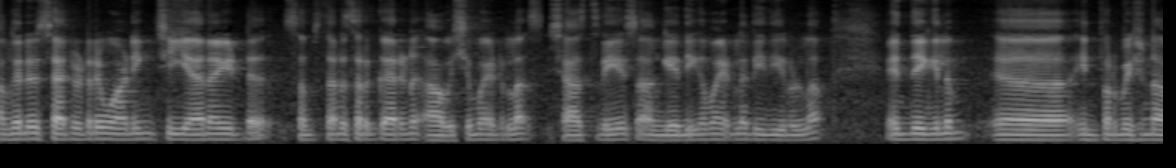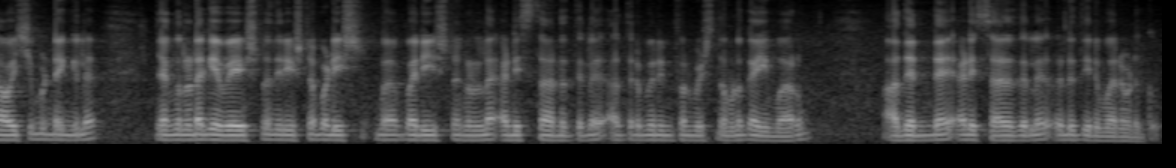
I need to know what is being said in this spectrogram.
അങ്ങനെ ഒരു സ്റ്റാറ്റുട്ടറി വാണിംഗ് ചെയ്യാനായിട്ട് സംസ്ഥാന സർക്കാരിന് ആവശ്യമായിട്ടുള്ള ശാസ്ത്രീയ സാങ്കേതികമായിട്ടുള്ള രീതിയിലുള്ള എന്തെങ്കിലും ഇൻഫർമേഷൻ ആവശ്യമുണ്ടെങ്കിൽ ഞങ്ങളുടെ ഗവേഷണ നിരീക്ഷണ പരീക്ഷ പരീക്ഷണങ്ങളുടെ അടിസ്ഥാനത്തിൽ അത്തരമൊരു ഇൻഫർമേഷൻ നമ്മൾ കൈമാറും. അതിന്റെ അടിസ്ഥാനത്തിൽ ഒരു തീരുമാനമെടുക്കും.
